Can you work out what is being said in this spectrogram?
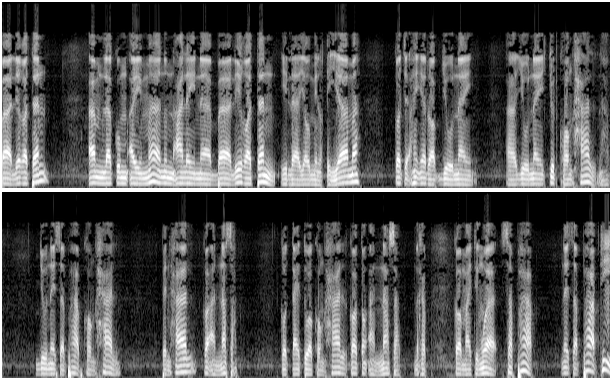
بالغةً أم لكم أيمان عليناบาลิกตันอิลายามิลกิยามะก็จะให้อรอบอยู่ในอยู่ในจุดของฮาลนะครับ อยู่ในสภาพของฮาล เป็นฮาลก็อ่านนาสับกฎตายตัวของฮาลก็ต้องอ่านนาสับนะครับ ก็หมายถึงว่าสภาพในสภาพที่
